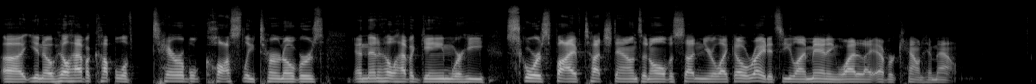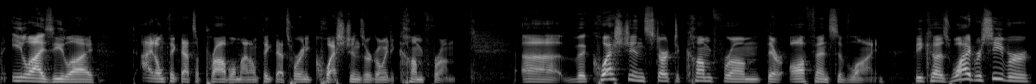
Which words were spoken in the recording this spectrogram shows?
Uh, you know, he'll have a couple of terrible, costly turnovers, and then he'll have a game where he scores five touchdowns, and all of a sudden you're like, oh, right, it's Eli Manning. Why did I ever count him out? Eli's Eli. I don't think that's a problem. I don't think that's where any questions are going to come from. Uh, the questions start to come from their offensive line because wide receiver,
